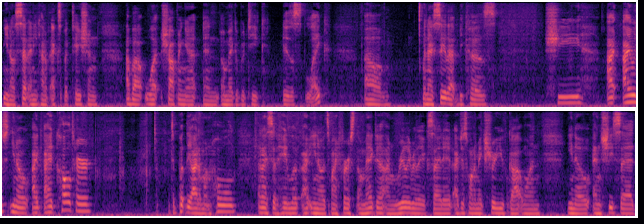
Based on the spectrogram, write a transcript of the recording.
you know set any kind of expectation about what shopping at an Omega boutique is like. Um, and I say that because she I I was you know I, I had called her to put the item on hold and I said, "Hey, look, I, you know, it's my first Omega. I'm really, really excited. I just want to make sure you've got one, you know." And she said,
